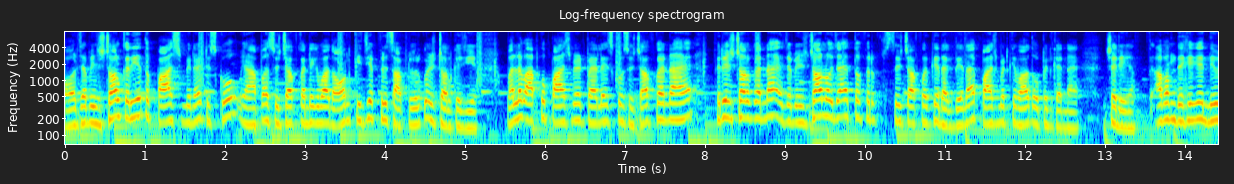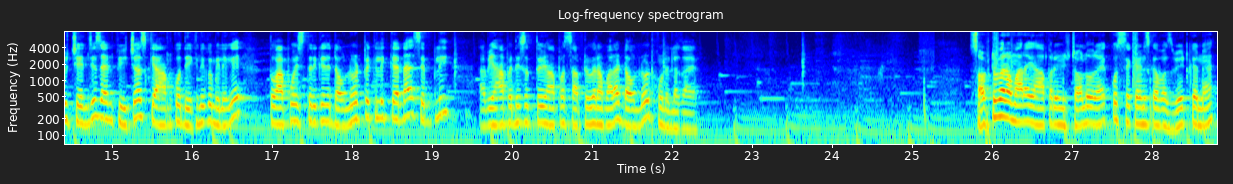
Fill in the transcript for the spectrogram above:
और जब इंस्टॉल करिए तो पाँच मिनट इसको यहाँ पर स्विच ऑफ़ करने के बाद ऑन कीजिए, फिर सॉफ्टवेयर को इंस्टॉल कीजिए। मतलब आपको पाँच मिनट पहले इसको स्विच ऑफ़ करना है, फिर इंस्टॉल करना है। जब इंस्टॉल हो जाए तो फिर स्विच ऑफ़ करके रख देना है, पाँच मिनट के बाद ओपन करना है। चलिए, अब हम देखेंगे न्यू चेंजेस एंड फीचर्स क्या हमको देखने को मिलेंगे। तो आपको इस तरीके से डाउनलोड पर क्लिक करना है, सिंपली। अब यहाँ पर देख सकते हो, यहाँ पर सॉफ्टवेयर हमारा डाउनलोड होने लगा है। सॉफ्टवेयर हमारा यहाँ पर इंस्टॉल हो रहा है। कुछ सेकेंड्स का बस वेट करना है।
